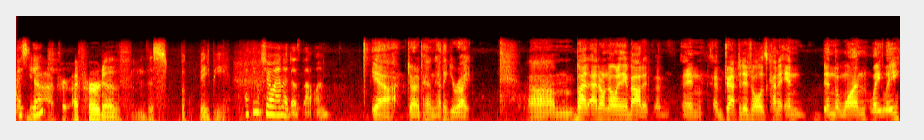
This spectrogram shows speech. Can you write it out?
I think. Yeah, I've heard, I've heard of this book, Baby. I think Joanna does that one. Yeah, Joanna Penn. I think you're right. Um, but I don't know anything about it. Um, And, and Draft to Digital has kind of in, been the one lately.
